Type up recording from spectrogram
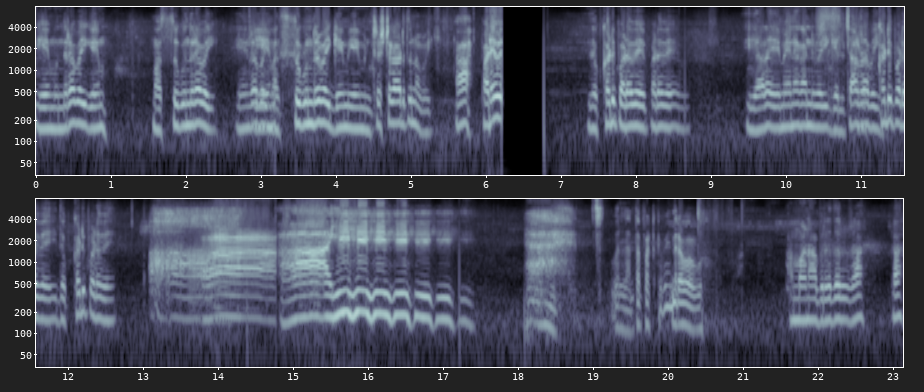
ఏముందిరా బై గేమ్? మస్తు గుందిరా బై. ఏంరా బై మస్తు? గుందిరా బై గేమ్? ఏం ఇంట్రెస్ట్గా ఆడుతున్నావు బై? ఆ పడేవే. ఇది ఒక్కటి పడవే పడవే. ఇవాళ ఏమైనా కానీ బై గెలిచాలరా బై. ఒక్కటి పడవే ఇది ఒక్కటి పడవే. ఆ, హీ, హీ, హీ, హీ, హీ, హీ, హీ. వాళ్ళంతా పట్టుకుపోయిందిరా బాబు. అమ్మ నా బ్రదర్ రా రా.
